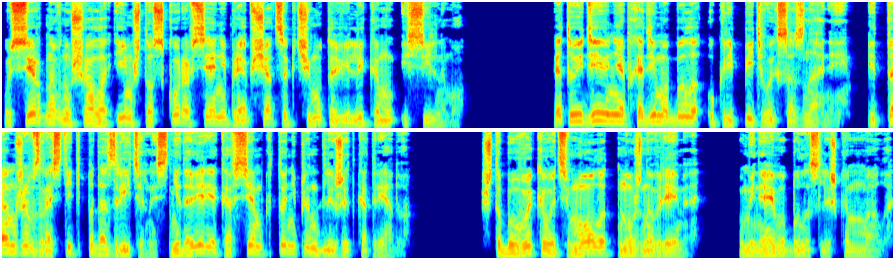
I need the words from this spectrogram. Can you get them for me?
усердно внушала им, что скоро все они приобщатся к чему-то великому и сильному. Эту идею необходимо было укрепить в их сознании, и там же взрастить подозрительность, недоверие ко всем, кто не принадлежит к отряду. Чтобы выковать молот, нужно время. У меня его было слишком мало.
